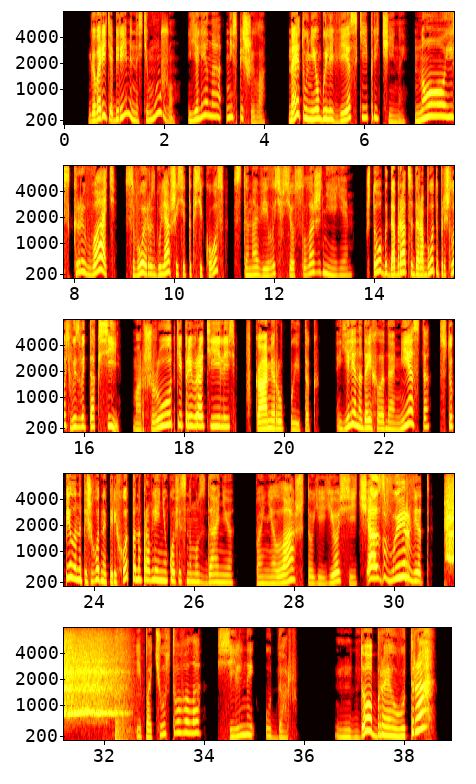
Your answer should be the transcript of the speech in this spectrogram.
Говорить о беременности мужу Елена не спешила. На это у нее были веские причины. Но и скрывать свой разгулявшийся токсикоз становилось все сложнее. Чтобы добраться до работы, пришлось вызвать такси. Маршрутки превратились в камеру пыток. Елена доехала до места, вступила на пешеходный переход по направлению к офисному зданию, поняла, что ее сейчас вырвет, и почувствовала сильный удар. «Доброе утро!»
